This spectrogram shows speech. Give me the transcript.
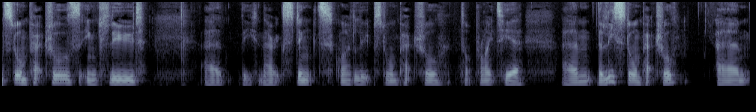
storm petrels include uh, the now extinct Guadeloupe storm petrel, top right here, um, the least storm petrel, um,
